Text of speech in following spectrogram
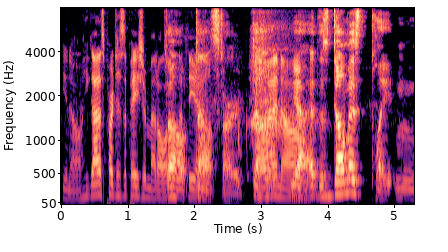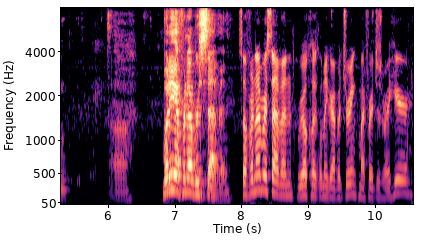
You know, he got his participation medal at Don't, the don't end. start. Don't. I know. Yeah, at this dumbest plate. Mm. what do you have for number seven? So for number seven, real quick, let me grab a drink. My fridge is right here.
